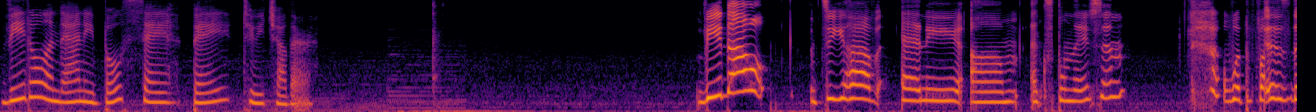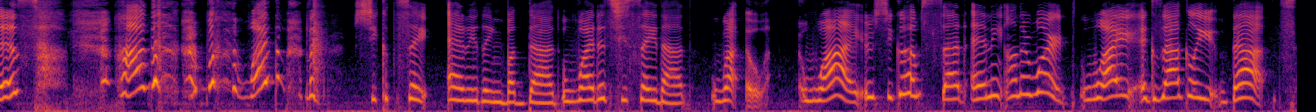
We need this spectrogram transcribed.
Vito and Annie both say bay to each other. Vito, do you have any um explanation? What the fuck is this? How the, what? Like she could say anything but that. Why did she say that? Why? Why? She could have said any other word. Why exactly that?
